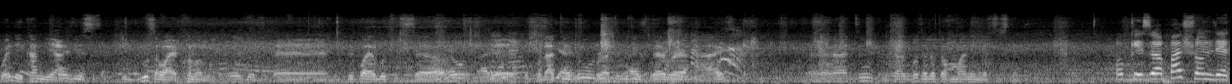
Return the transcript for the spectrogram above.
When they come here, at least it boosts our economy. Uh, people are able to sell. The productivity, productivity is very, very high. Uh, I think it has got a lot of money in the system. Okay, so apart from the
